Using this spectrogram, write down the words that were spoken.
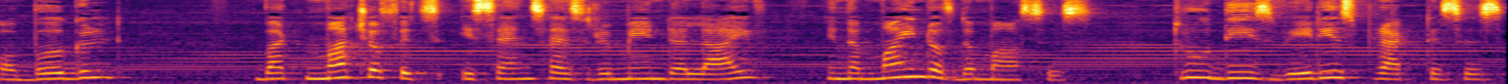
or burgled, but much of its essence has remained alive in the mind of the masses through these various practices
